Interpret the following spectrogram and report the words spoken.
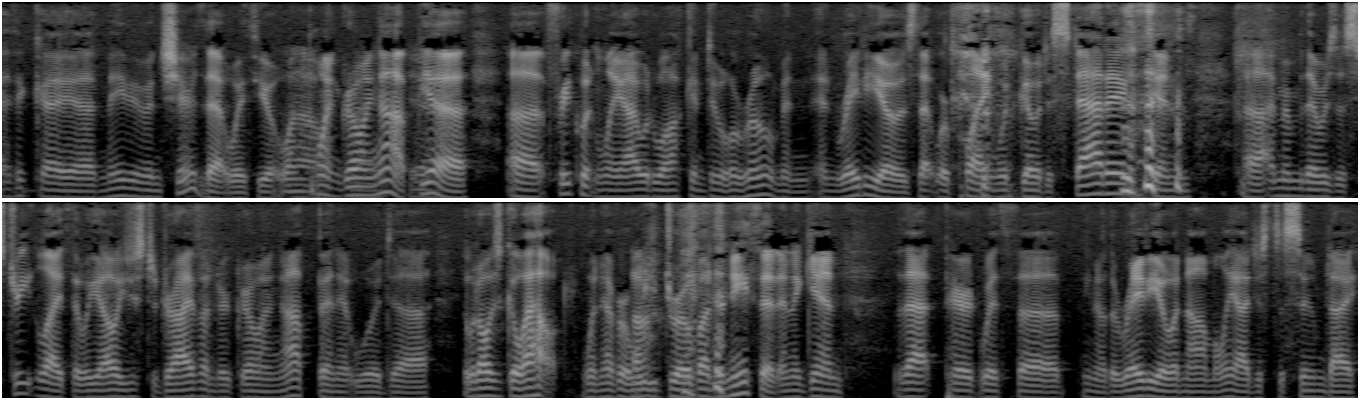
I think I uh, maybe even shared that with you at one Oh, point growing right, up. yeah. Yeah, uh, frequently I would walk into a room and, and radios that were playing would go to static. and uh, I remember there was a street light that we always used to drive under growing up, and it would uh, it would always go out whenever we Oh. drove underneath it. And again, that paired with uh, you know the radio anomaly, I just assumed I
